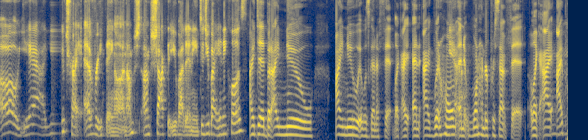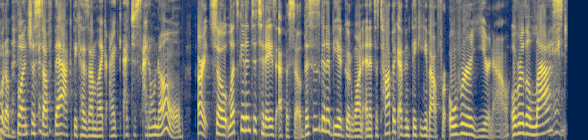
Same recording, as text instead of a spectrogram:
Oh yeah, you, try everything on. I'm sh- I'm shocked that you bought any. Did you buy any clothes? I did, but I knew I knew it was gonna fit. Like I and I went home Yeah. and it 100% fit. Like I I put a mm-hmm. bunch of stuff back because I'm like I I just I don't know. All right, so let's get into today's episode. This is going to be a good one and it's a topic I've been thinking about for over a year now. Over the last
